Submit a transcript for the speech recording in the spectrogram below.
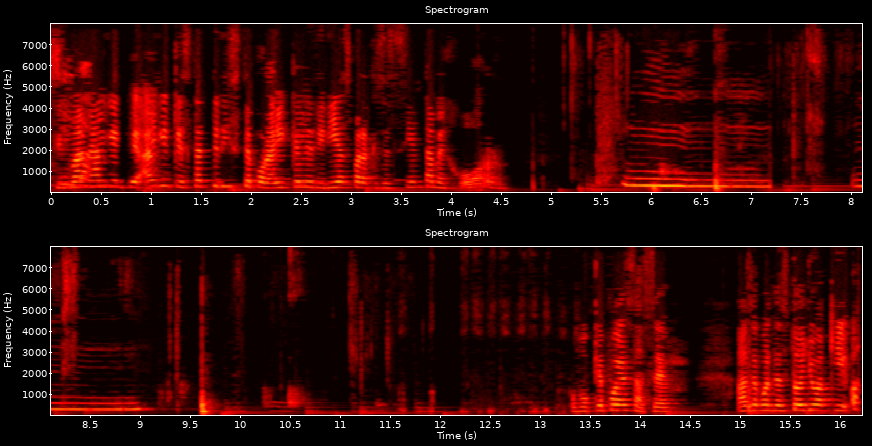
Silvana, alguien que, alguien que esté triste por ahí, ¿qué le dirías para que se sienta mejor? Mm, mm, ¿Cómo qué puedes hacer? Haz de cuenta, estoy yo aquí.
